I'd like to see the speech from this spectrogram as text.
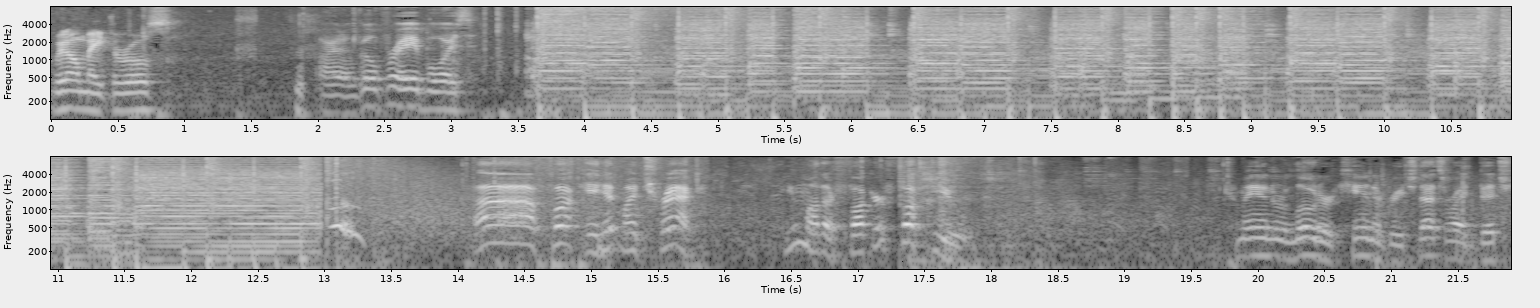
We don't make the rules. All right, I'm going for A, boys. Ah, fuck! You hit my track. You motherfucker! Fuck you. Commander Loader cannon breech. That's right, bitch.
